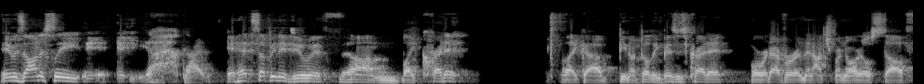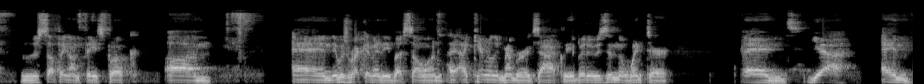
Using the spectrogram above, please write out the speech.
It was honestly, it, it, God, it had something to do with um, like credit, like uh, you know, building business credit or whatever, and then entrepreneurial stuff. There was something on Facebook, um, and it was recommended by someone. I, I can't really remember exactly, but it was in the winter, and yeah, and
